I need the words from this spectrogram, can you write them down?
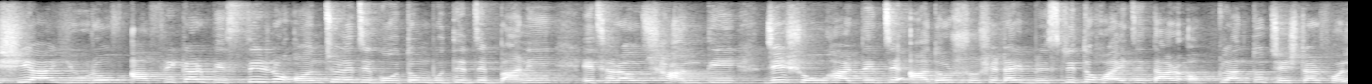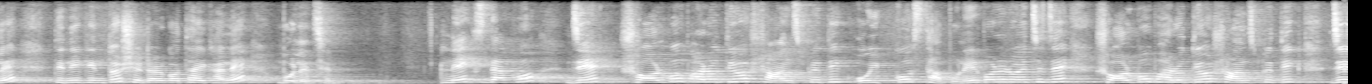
এশিয়া, ইউরোপ, আফ্রিকার বিস্তীর্ণ অঞ্চলে যে গৌতম বুদ্ধের যে বাণী, এছাড়াও শান্তি, যে সৌহার্দ্যের যে আদর্শ, সেটাই বিস্তৃত হয় যে তার অক্লান্ত চেষ্টার ফলে তিনি কিন্তু সেটার কথা এখানে বলেছেন। নেক্সট দেখো যে সর্বভারতীয় সাংস্কৃতিক ঐক্য স্থাপন। এরপরে রয়েছে যে সর্বভারতীয় সাংস্কৃতিক যে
